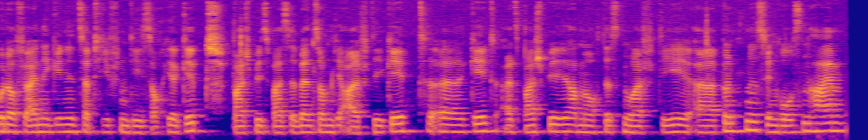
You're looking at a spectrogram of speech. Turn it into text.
oder für einige Initiativen, die es auch hier gibt. Beispielsweise, wenn es um die AfD geht, äh, geht, als Beispiel haben wir auch das NUFD-Bündnis in Rosenheim,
